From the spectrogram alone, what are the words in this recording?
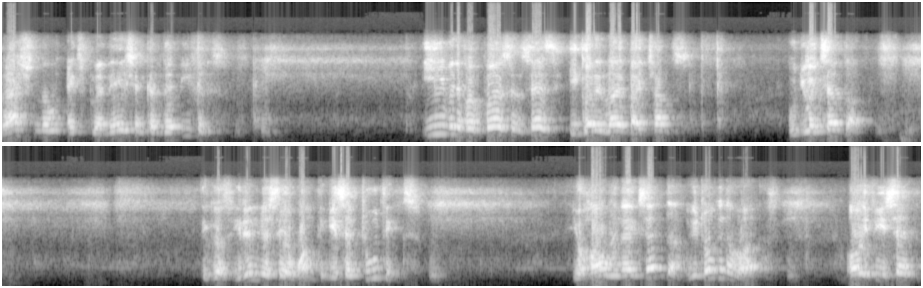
rational explanation can there be for this? Even if a person says he got it right by chance, would you accept that? Because he didn't just say one thing, he said two things. Accept that. What are you talking about? Or if he said,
